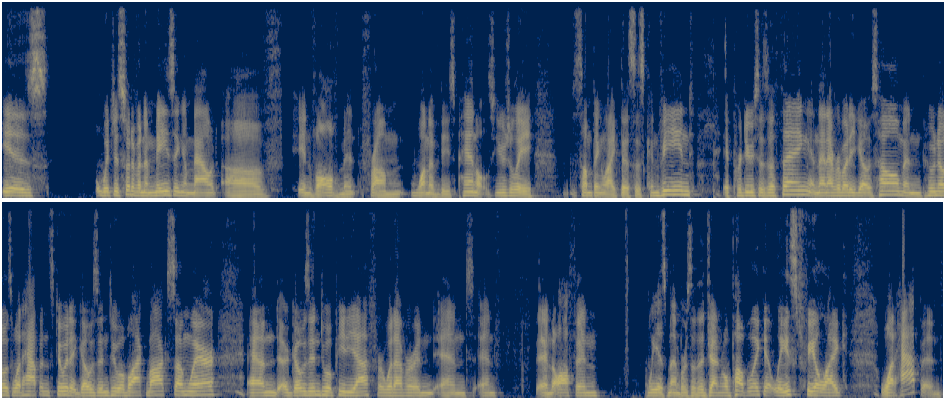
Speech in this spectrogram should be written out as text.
is, which is sort of an amazing amount of involvement from one of these panels. Usually something like this is convened, it produces a thing, and then everybody goes home, and who knows what happens to it. It goes into a black box somewhere, and goes into a PDF or whatever, and, and, and, and often we as members of the general public at least feel like what happened.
